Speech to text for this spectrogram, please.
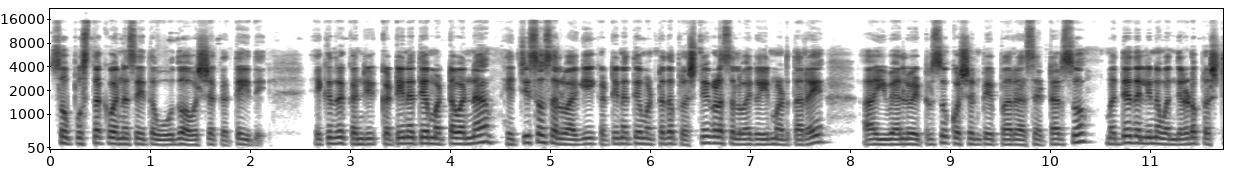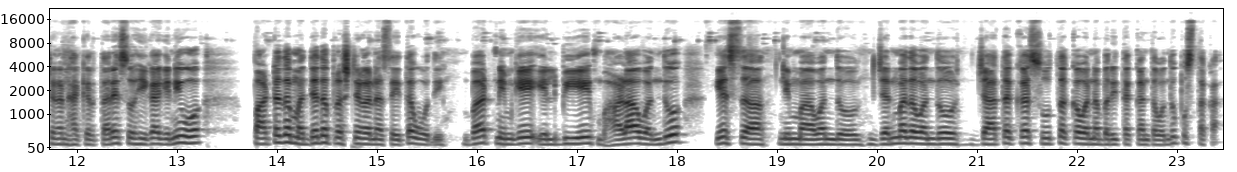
ಸೊ, ಪುಸ್ತಕವನ್ನು ಸಹಿತ ಓದೋ ಅವಶ್ಯಕತೆ ಇದೆ. ಏಕೆಂದರೆ ಕಂಜಿ ಕಠಿಣತೆಯ ಮಟ್ಟವನ್ನು ಹೆಚ್ಚಿಸೋ ಸಲುವಾಗಿ ಕಠಿಣತೆ ಮಟ್ಟದ ಪ್ರಶ್ನೆಗಳ ಸಲುವಾಗಿ ಏನು ಮಾಡ್ತಾರೆ? ಇವ್ಯಾಲ್ಯುವೇಟರ್ಸು ಕ್ವಶನ್ ಪೇಪರ್ ಸೆಟ್ಟರ್ಸು ಮಧ್ಯದಲ್ಲಿನ ಒಂದೆರಡು ಪ್ರಶ್ನೆಗಳನ್ನು ಹಾಕಿರ್ತಾರೆ. ಸೊ, ಹೀಗಾಗಿ ನೀವು ಪಾಠದ ಮಧ್ಯದ ಪ್ರಶ್ನೆಗಳನ್ನು ಸಹಿತ ಓದಿ. ಬಟ್ ನಿಮಗೆ ಎಲ್ ಬಿ ಎ ಬಹಳ ಒಂದು, ಎಸ್, ನಿಮ್ಮ ಒಂದು ಜನ್ಮದ ಒಂದು ಜಾತಕ ಸೂತಕವನ್ನು ಬರೀತಕ್ಕಂಥ ಒಂದು ಪುಸ್ತಕ.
